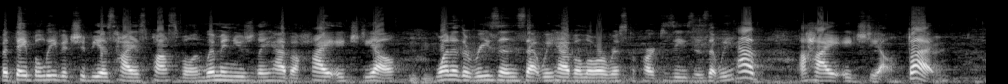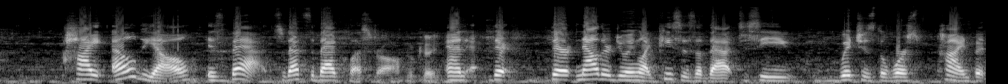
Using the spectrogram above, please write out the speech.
but they believe it should be as high as possible. And women usually have a high HDL. Mhm. One of the reasons that we have a lower risk of heart disease is that we have a high HDL. But Okay. high LDL is bad, so that's the bad cholesterol. Okay. And they're they're now they're doing like pieces of that to see which is the worst kind. But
